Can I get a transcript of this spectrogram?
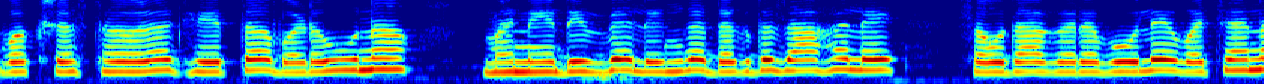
वक्षस्थळ घेत बडवून म्हणे दिव्यलिंग दग्ध जाहले. सौदागर बोले वचन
